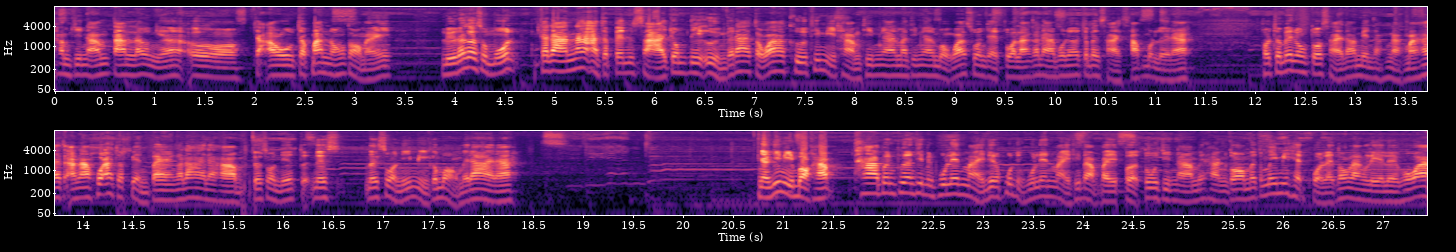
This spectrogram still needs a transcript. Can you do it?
ทำจีน้ำตันแล้วอย่างเงี้ยเออจะเอาจะปั้นน้องต่อไหมหรือถ้าเกิดสมมุติกระดานหน้าอาจจะเป็นสายโจมตีอื่นก็ได้ แต่ว่าคือที่มีถามทีมงานมาทีมงานบอกว่าส่วนใหญ่ตัวล้างกระดานพวกนี้จะเป็นสายซับหมดเลยนะเขาจะไม่ลงตัวสายดาเมจหนักๆมาให้แต่อนาคตอาจจะเปลี่ยนแปลงก็ได้นะครับโดยส่วนนี้ในในส่วนนี้หมีก็บอกไม่ได้นะ อย่างที่หมีบอกครับ ถ้าเพื่อนๆที่เป็นผู้เล่นใหม่ที่เราพูดถึงผู้เล่นใหม่ที่แบบไปเปิดตู้จีนน้ำไม่ทันก็ไม่ไม่มีเหตุผลอะไรต้องลังเลเลย เพราะว่า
